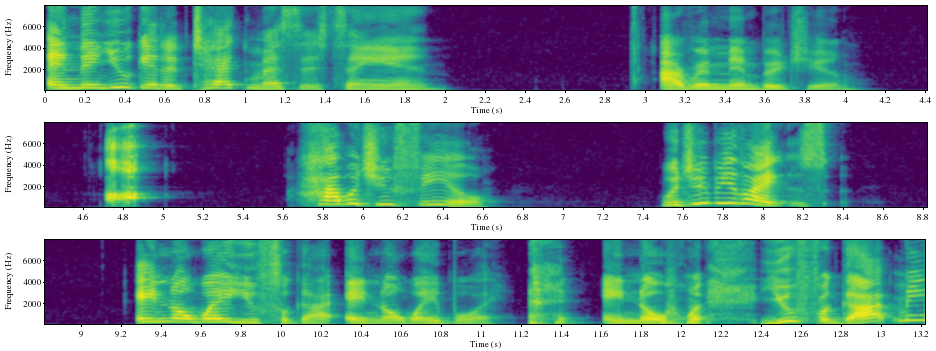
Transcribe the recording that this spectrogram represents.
And then you get a text message saying, I remembered you. Oh, how would you feel? Would you be like, ain't no way you forgot. Ain't no way, boy. ain't no way. You forgot me?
